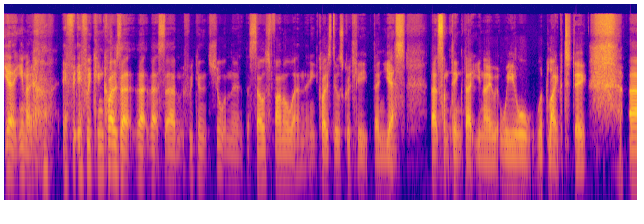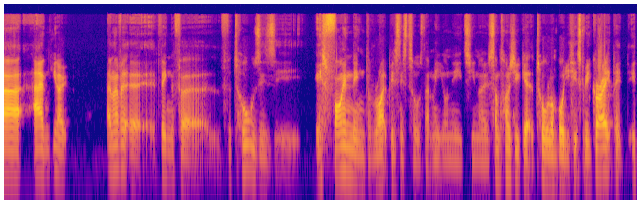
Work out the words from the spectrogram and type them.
yeah, you know, if, if we can close that, that that's um, if we can shorten the, the sales funnel and, and, close deals quickly, then yes, that's something that you know we all would like to do. Uh, and you know, another uh, thing for for tools is is finding the right business tools that meet your needs. You know, sometimes you get a tool on board, you think it's gonna be great, but it,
